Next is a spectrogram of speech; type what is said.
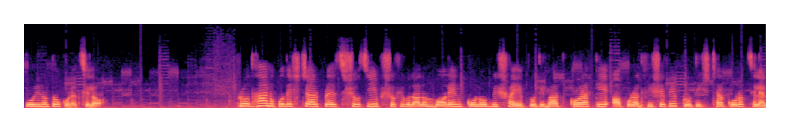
পরিণত করেছিল। প্রধান উপদেষ্টার প্রেস সচিব শফিকুল আলম বলেন, কোনো বিষয়ে প্রতিবাদ করাকে অপরাধ হিসেবে প্রতিষ্ঠা করেছিলেন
